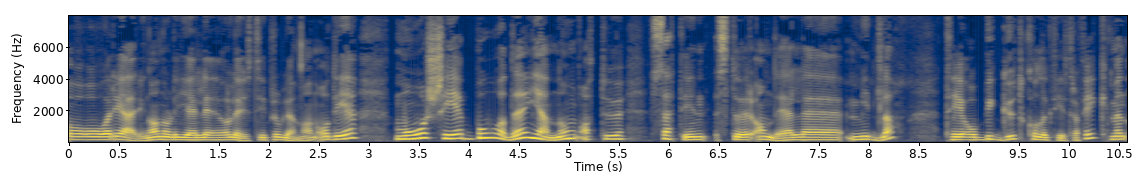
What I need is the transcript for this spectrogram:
og regjeringa når det gjelder å løse de problemene. Og det må skje både gjennom at du setter inn større andel eh, midler til å bygge ut kollektivtrafikk, men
